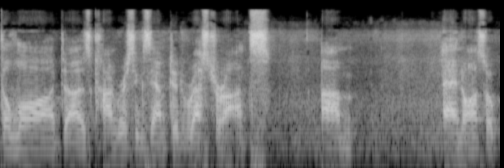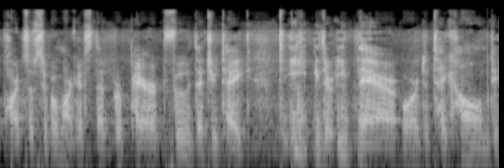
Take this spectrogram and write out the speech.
The law does, Congress exempted restaurants. Um, and also parts of supermarkets that prepare food that you take to eat, either eat there or to take home to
